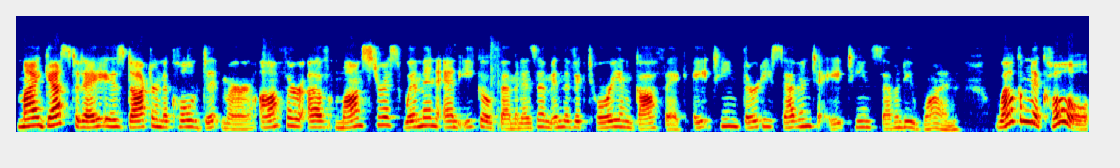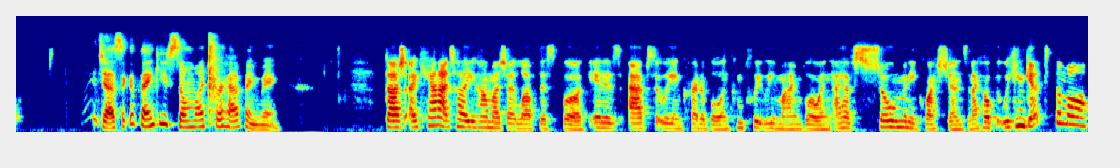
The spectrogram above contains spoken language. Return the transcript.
My guest today is Dr. Nicole Dittmer, author of Monstrous Women and Ecofeminism in the Victorian Gothic, 1837 to 1871. Welcome, Nicole. Hi, Jessica. Thank you so much for having me. Gosh, I cannot tell you how much I love this book. It is absolutely incredible and completely mind blowing. I have so many questions, and I hope that we can get to them all.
